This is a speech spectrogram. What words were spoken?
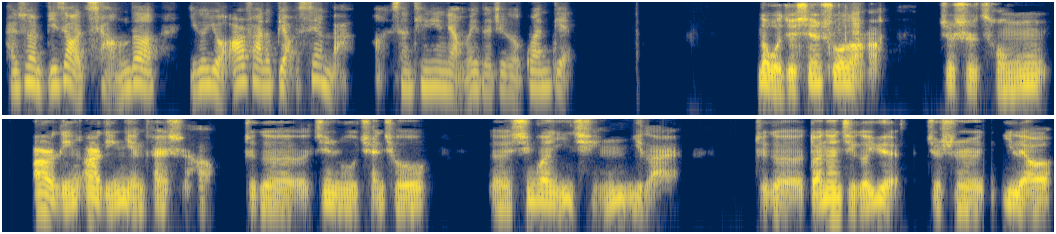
还算比较强的一个有阿尔法的表现吧？啊，想听听两位的这个观点。那我就先说了哈，就是从二零二零年开始哈，这个进入全球呃新冠疫情以来，这个短短几个月，就是医疗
